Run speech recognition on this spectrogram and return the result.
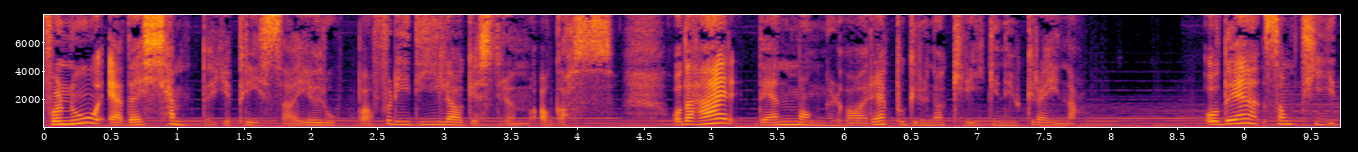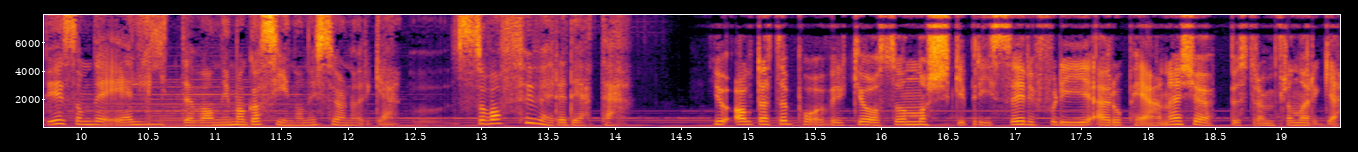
For nå er det kjempehøye priser i Europa fordi de lager strøm av gass. Og det her det er en mangelvare pga. krigen i Ukraina. Og det samtidig som det er lite vann i magasinene i Sør-Norge. Så hva fører det til? Jo, alt dette påvirker jo også norske priser, fordi europeerne kjøper strøm fra Norge.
